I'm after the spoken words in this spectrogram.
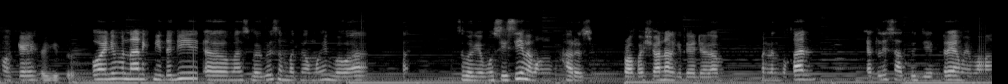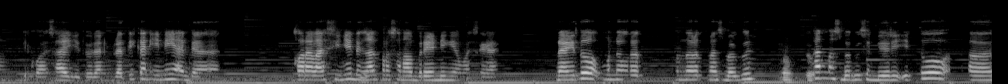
Oke. Okay. kayak gitu. Oh ini menarik nih. Tadi uh, Mas Bagus sempat ngomongin bahwa sebagai musisi memang harus profesional gitu ya dalam menentukan at least satu genre yang memang dikuasai gitu. Dan berarti kan ini ada korelasinya dengan personal branding ya Mas ya? Nah itu menurut menurut Mas Bagus oh, kan Mas Bagus sendiri itu uh,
